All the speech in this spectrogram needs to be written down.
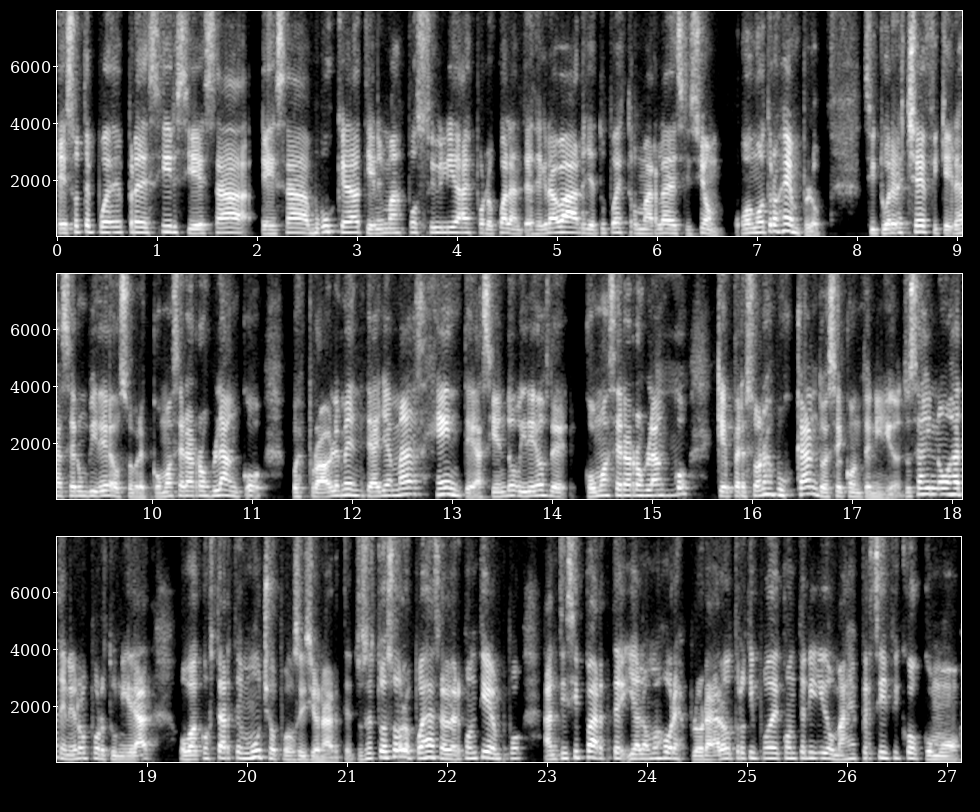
eso te puede predecir si esa, esa búsqueda tiene más posibilidades, por lo cual antes de grabar ya tú puedes tomar la decisión. O en otro ejemplo, si tú eres chef y quieres hacer un video sobre cómo hacer arroz blanco, pues probablemente haya más gente haciendo videos de cómo hacer arroz blanco que personas buscando ese contenido. Entonces ahí no vas a tener oportunidad o va a costarte mucho posicionarte. Entonces tú eso lo puedes hacer con tiempo, anticiparte y a lo mejor explorar otro tipo de contenido más específico como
